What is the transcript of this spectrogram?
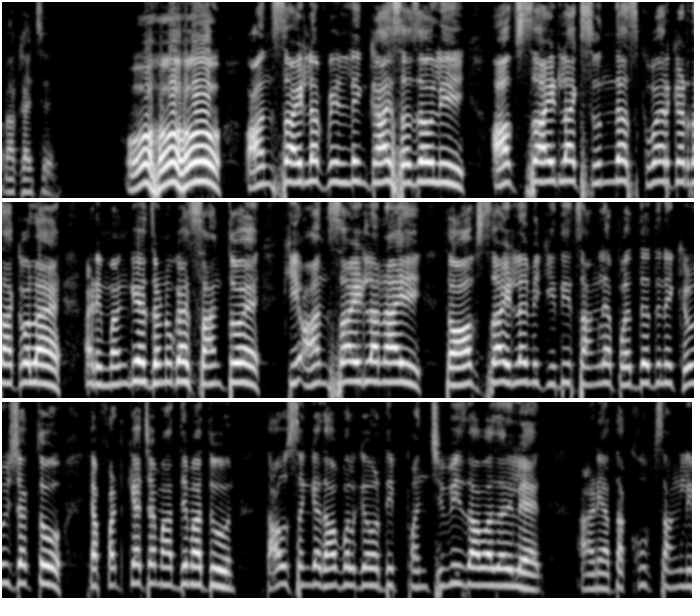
राखायचंय. ओ हो. हो ऑन साईडला फिल्डिंग काय सजवली? ऑफ साइडला एक सुंदर स्क्वेअर कट दाखवलाय. आणि मंगेश जणू काय सांगतोय की ऑन साईडला नाही तर ऑफ साईडला मी किती चांगल्या पद्धतीने खेळू शकतो या फटक्याच्या माध्यमातून. धावसंख्या धावफलकावरती पंचवीस धावा झालेल्या आहेत. आणि आता खूप चांगली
